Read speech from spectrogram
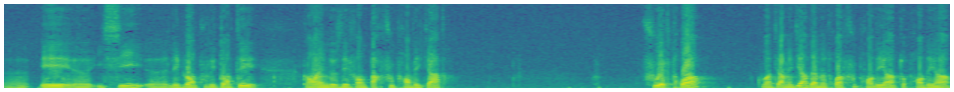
Euh, et euh, ici les blancs pouvaient tenter quand même de se défendre par fou prend B4. Fou F3, coup intermédiaire, Dame E3, fou prend D1, tour prend D1.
